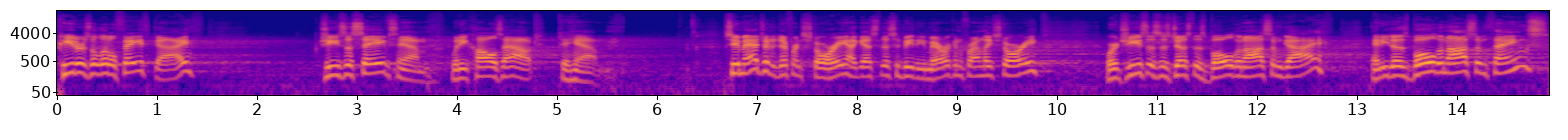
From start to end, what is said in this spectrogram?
Peter's a little faith guy. Jesus saves him when he calls out to him. So imagine a different story. I guess this would be the American friendly story where Jesus is just this bold and awesome guy, and he does bold and awesome things.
